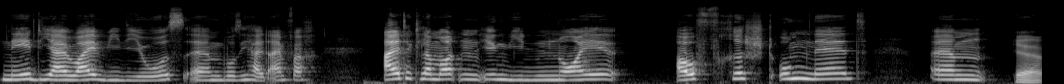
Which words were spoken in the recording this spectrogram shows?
Nee, DIY-Videos, ähm, wo sie halt einfach alte Klamotten irgendwie neu auffrischt, umnäht. Ähm, Ja.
